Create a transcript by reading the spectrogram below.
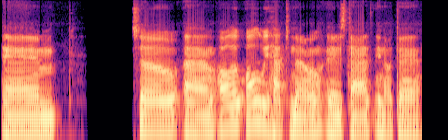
And so um, all, all we have to know is that, you know, the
